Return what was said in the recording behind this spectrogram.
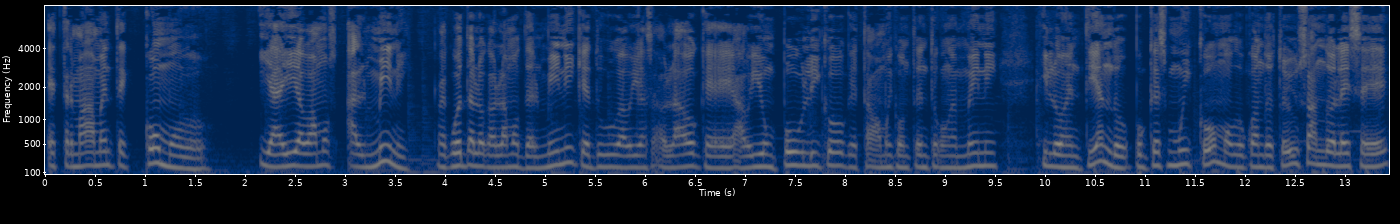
extremadamente cómodo y ahí ya vamos al mini. Recuerda lo que hablamos del mini, que tú habías hablado que había un público que estaba muy contento con el mini y lo entiendo porque es muy cómodo cuando estoy usando el SE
